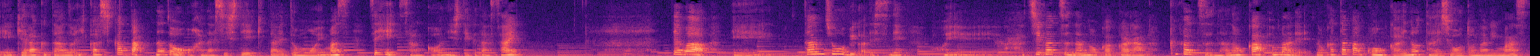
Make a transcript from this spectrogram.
えキャラクターの生かし方などをお話ししていきたいと思います。是非参考にしてください。では、えー、誕生日がですね、えー8月7日から9月7日生まれの方が今回の対象となります。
